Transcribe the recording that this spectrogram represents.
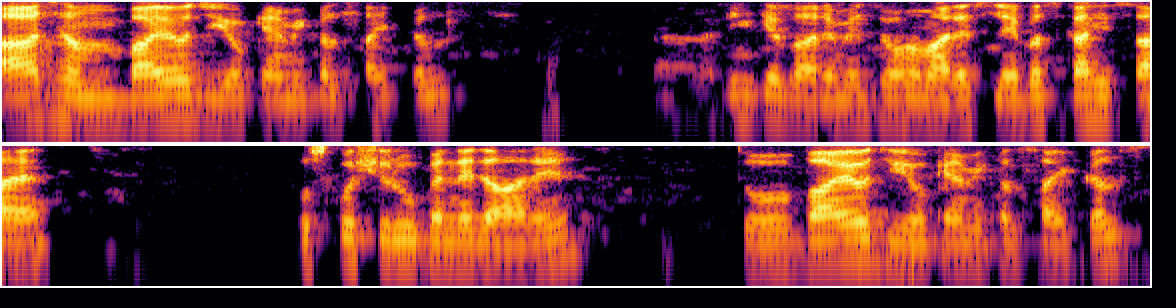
आज हम बायो जियो केमिकल साइकिल्स इनके बारे में जो हमारे सिलेबस का हिस्सा है उसको शुरू करने जा रहे हैं। तो बायो जियो केमिकल साइकिल्स।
